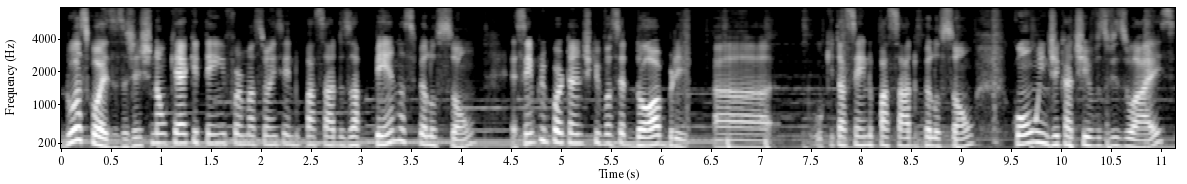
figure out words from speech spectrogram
duas coisas. A gente não quer que tenha informações sendo passadas apenas pelo som. É sempre importante que você dobre uh, o que está sendo passado pelo som com indicativos visuais.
